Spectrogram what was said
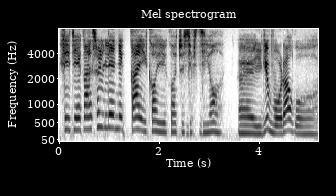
리제가 술래니까 이거 읽어주십시오. 에이 이게 뭐라고.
